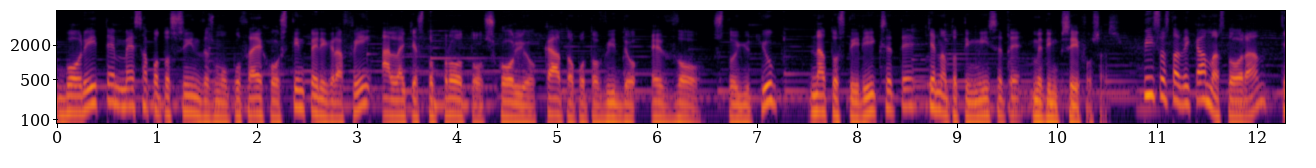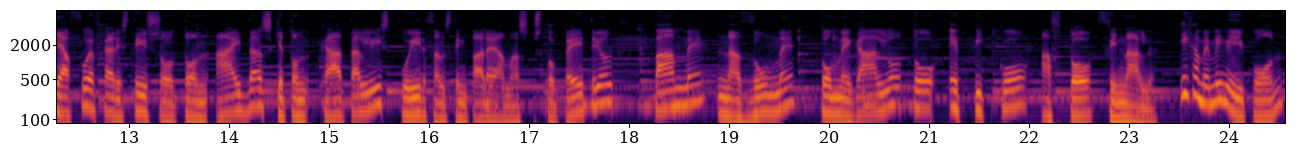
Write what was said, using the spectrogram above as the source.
μπορείτε μέσα από το σύνδεσμο που θα έχω στην περιγραφή αλλά και στο πρώτο σχόλιο κάτω από το βίντεο εδώ στο YouTube να το στηρίξετε και να το τιμήσετε με την ψήφο σας. Πίσω στα δικά μας τώρα και αφού ευχαριστήσω τον Aidas και τον Catalyst που ήρθαν στην παρέα μας στο Patreon, πάμε να δούμε το μεγάλο, το επικό αυτό φινάλε. Είχαμε μείνει λοιπόν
